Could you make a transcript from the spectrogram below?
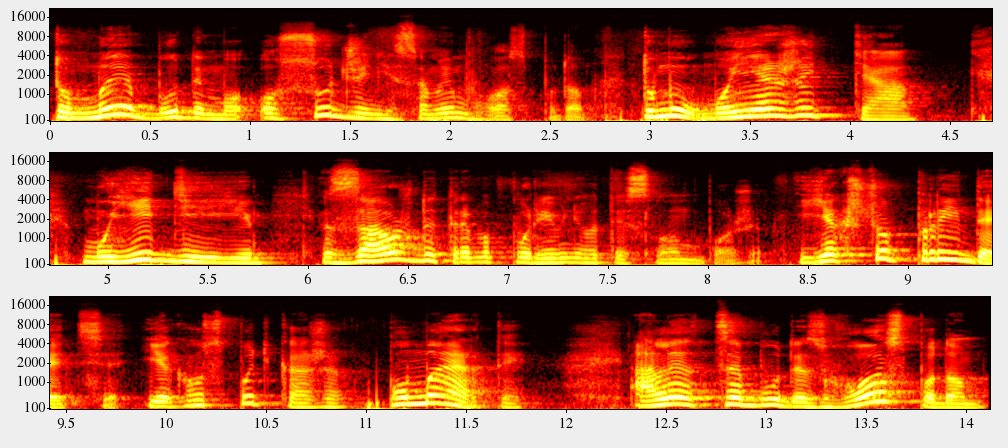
то ми будемо осуджені самим Господом. Тому моє життя. Мої дії завжди треба порівнювати з Словом Божим. Якщо прийдеться, як Господь каже, померти, але це буде з Господом,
